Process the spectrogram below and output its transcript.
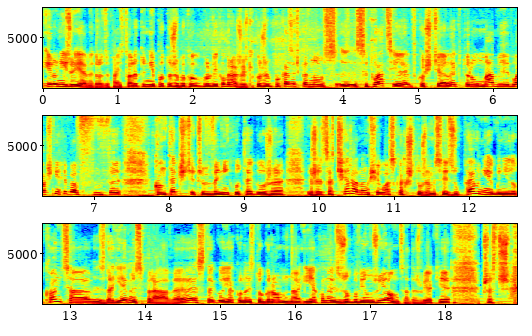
Ironizujemy, drodzy Państwo, ale to nie po to, żeby kogokolwiek obrażać, tylko żeby pokazać pewną sytuację w Kościele, którą mamy właśnie chyba w, w kontekście czy w wyniku tego, że, że zaciera nam się łaska chrztu, że my sobie zupełnie jakby nie do końca zdajemy sprawę z tego, jak ona jest ogromna i jak ona jest zobowiązująca też, w jakie przestrzenie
